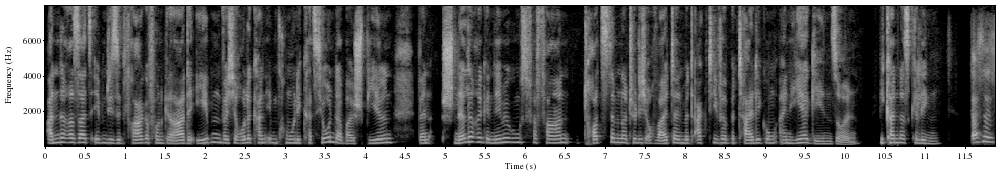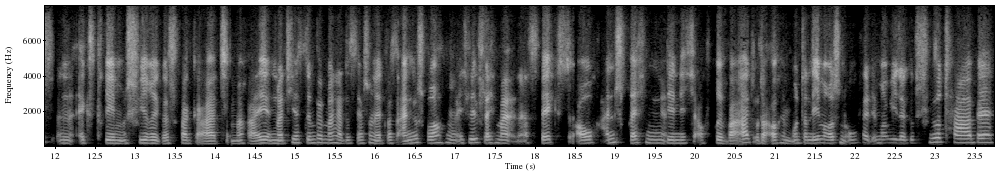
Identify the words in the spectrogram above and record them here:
Andererseits eben diese Frage von gerade eben, welche Rolle kann eben Kommunikation dabei spielen, wenn schnellere Genehmigungsverfahren trotzdem natürlich auch weiterhin mit aktiver Beteiligung einhergehen sollen? Wie kann das gelingen? Das ist ein extrem schwieriges Spagat, Marei. Und Matthias Simpelmann hat es ja schon etwas angesprochen. Ich will vielleicht mal einen Aspekt auch ansprechen, den ich auch privat oder auch im unternehmerischen Umfeld immer wieder geführt habe.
